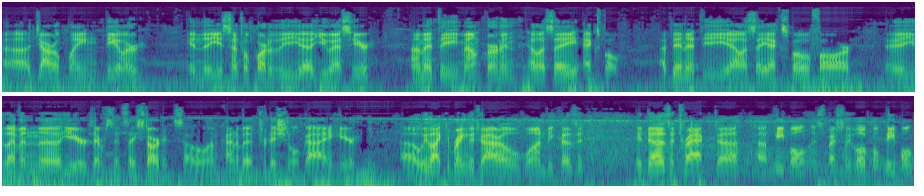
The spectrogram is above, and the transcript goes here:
uh, gyroplane dealer in the central part of the uh, U.S. here. I'm at the Mount Vernon LSA Expo. I've been at the LSA Expo for 11 uh, years ever since they started. So I'm kind of a traditional guy here. Uh, we like to bring the gyro one because it it does attract uh, uh people, especially local people.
